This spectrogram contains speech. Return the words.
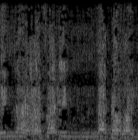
مِنْهَا فَإِنَّكَ رَجِيمٌ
